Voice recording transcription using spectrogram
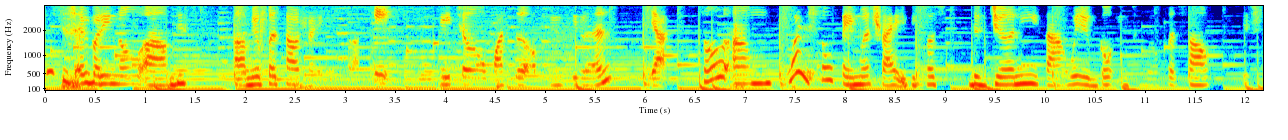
this is everybody know um, this uh, Milford Sound right is eighth major wonder of New Zealand. Yeah, so um, why is so famous right? Because the journeys uh, when you go into Milford Sound is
